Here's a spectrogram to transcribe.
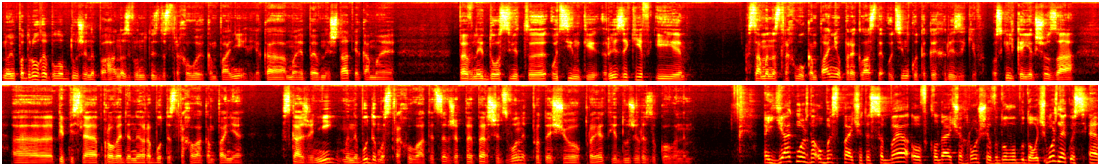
Ну і по-друге, було б дуже непогано звернутися до страхової компанії, яка має певний штат, яка має певний досвід е, оцінки ризиків, і саме на страхову компанію перекласти оцінку таких ризиків. Оскільки, якщо за е, після проведеної роботи страхова компанія скаже ні, ми не будемо страхувати, це вже перший дзвоник про те, що проєкт є дуже ризикованим. Як можна убезпечити себе, вкладаючи гроші в новобудову? Чи можна якось е,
